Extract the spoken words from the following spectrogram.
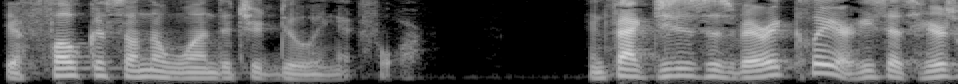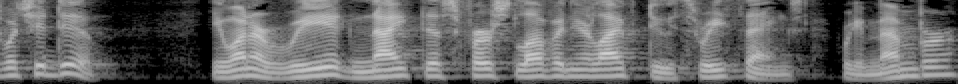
You focus on the one that you're doing it for. In fact, Jesus is very clear. He says, here's what you do you want to reignite this first love in your life? Do three things remember,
